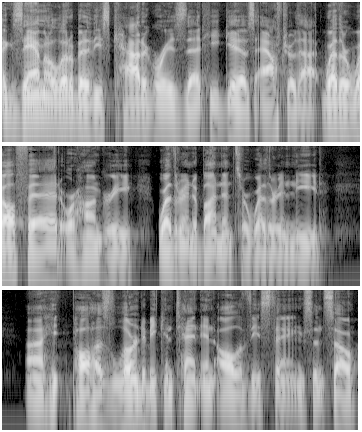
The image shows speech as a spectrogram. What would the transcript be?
examine a little bit of these categories that he gives after that, whether well fed or hungry, whether in abundance or whether in need. Uh, he, Paul has learned to be content in all of these things. And so,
